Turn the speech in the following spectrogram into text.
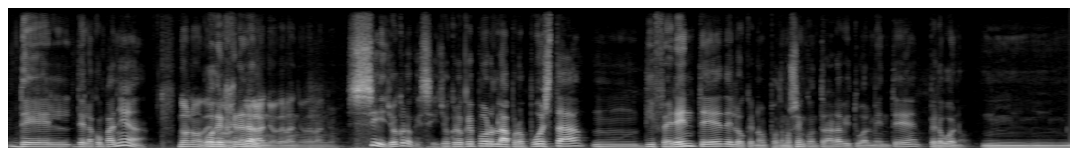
Del- ¿De la compañía? No, no, ¿O del general? del año, del año, del año. Sí, yo creo que sí. Yo creo que por la propuesta mm, diferente de lo que nos podemos encontrar habitualmente, pero bueno, mm,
